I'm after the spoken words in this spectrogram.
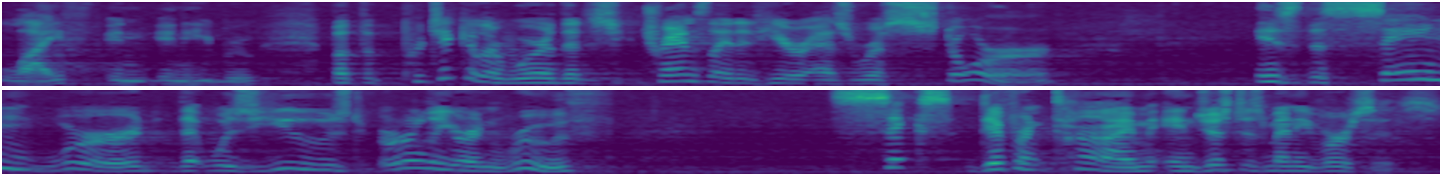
life in, in Hebrew, but the particular word that's translated here as restorer is the same word that was used earlier in Ruth six different time in just as many verses.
